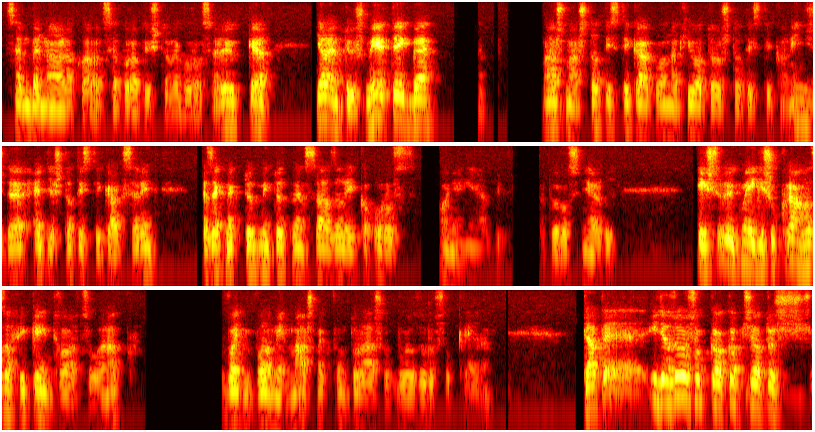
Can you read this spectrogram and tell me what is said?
szemben állnak a szeparatista meg orosz erőkkel, jelentős mértékben Más-más statisztikák vannak, hivatalos statisztika nincs, de egyes statisztikák szerint ezeknek több mint 50%-a orosz anyanyelvű, orosz nyelvű. És ők mégis ukrán hazafiként harcolnak, vagy valamilyen más megfontolásokból az oroszok ellen. Tehát e, így az oroszokkal kapcsolatos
